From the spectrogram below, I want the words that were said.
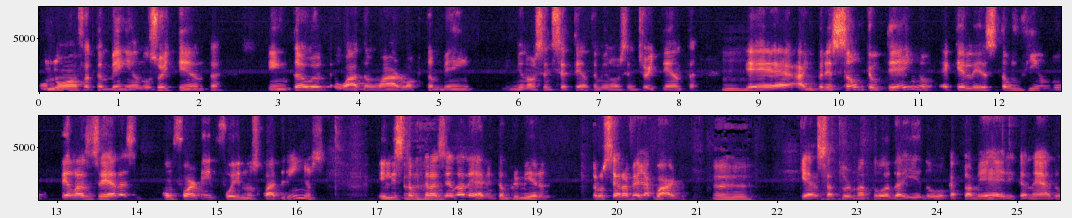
O Nova também, anos 80. Então, o Adam Warlock também, 1970, 1980. Uhum. É, a impressão que eu tenho é que eles estão vindo pelas eras, conforme foi nos quadrinhos, eles estão uhum. trazendo a leve. Então, primeiro trouxeram a velha guarda, uhum. que é essa turma toda aí do Capitão América, né, do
